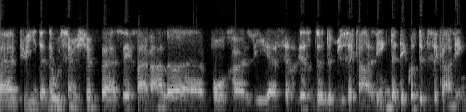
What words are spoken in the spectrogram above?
Euh, puis il donnait aussi un chiffre assez effarant là, euh, pour euh, les services de, de, musique en ligne, d'écoute de musique en ligne.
